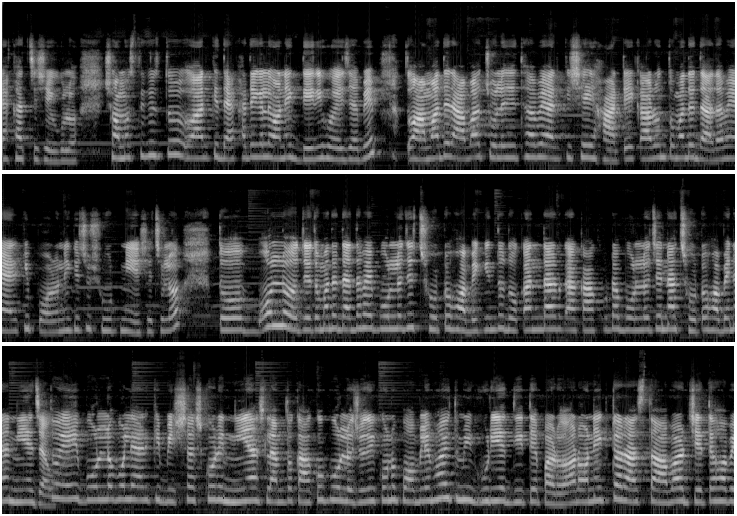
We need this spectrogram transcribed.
দেখাচ্ছে সেগুলো। সমস্ত কিছু আর কি দেখাতে গেলে অনেক দেরি হয়ে যাবে। তো আমাদের আবার চলে যেতে হবে আর কি সেই হাটে। কারণ তোমাদের দাদাভাই আর কি পরনে কিছু শ্যুট নিয়ে এসেছিল। তো বলল যে, তোমাদের দাদাভাই বলল যে, ছোট হবে, কিন্তু দোকানদার কাকুটা বলল যে, না, ছোট হবে না, নিয়ে যাও। তো এই বলল বলে আর কি বিশ্বাস করে নিয়ে আসলাম। তো কাকু বলল, যদি কোনো প্রবলেম হয়, তুমি ঘুরিয়ে দিতে পারো। আর অনেকটা রাস্তা আবার যেতে হবে,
